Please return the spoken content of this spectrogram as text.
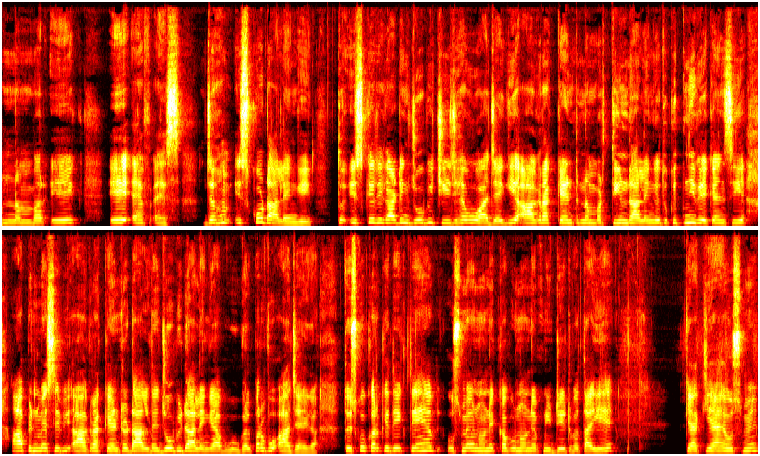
नंबर एक ए एफ़ एस जब हम इसको डालेंगे तो इसके रिगार्डिंग जो भी चीज़ है वो आ जाएगी। आगरा कैंट नंबर तीन डालेंगे तो कितनी वैकेंसी है? आप इनमें से भी आगरा कैंट डाल दें, जो भी डालेंगे आप गूगल पर, वो आ जाएगा। तो इसको करके देखते हैं, उसमें उन्होंने कब उन्होंने अपनी डेट बताई है, क्या किया है उसमें?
